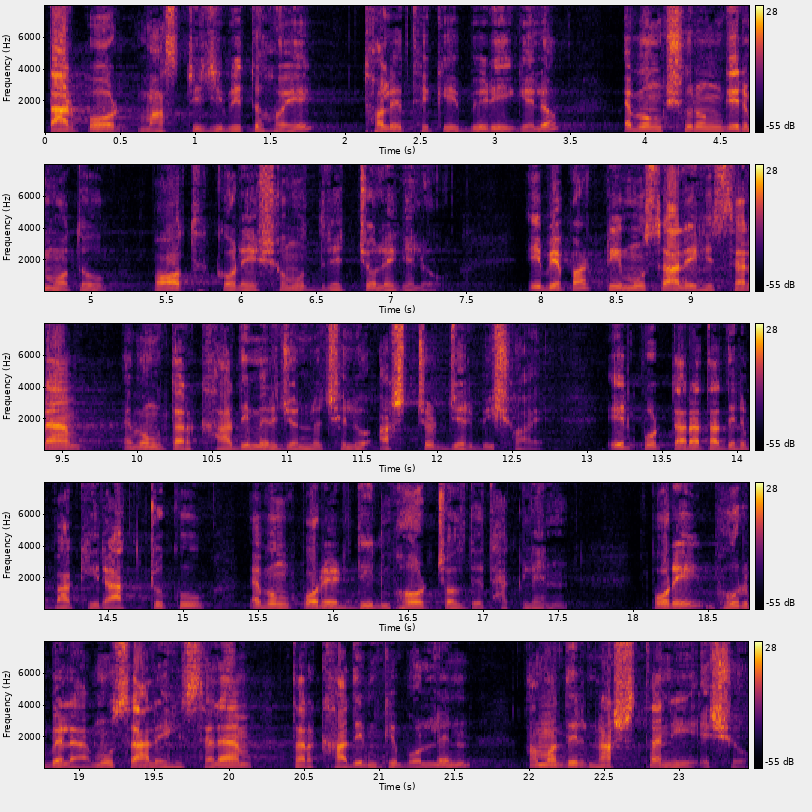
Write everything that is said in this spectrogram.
তারপর মাছটি জীবিত হয়ে থলে থেকে বেরিয়ে গেল এবং সুরঙ্গের মতো পথ করে সমুদ্রে চলে গেল। এই ব্যাপারটি মুসা আলিহিসাল্লাম এবং তার খাদিমের জন্য ছিল আশ্চর্যের বিষয়। এরপর তারা তাদের বাকি রাতটুকু এবং পরের দিনভর চলতে থাকলেন। পরে ভোরবেলা মুসা আলহিসাল্লাম তার খাদিমকে বললেন, আমাদের নাস্তা নিয়ে এসো।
